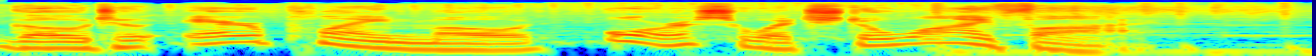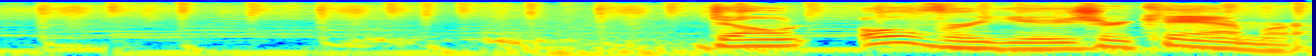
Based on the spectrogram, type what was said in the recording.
go to airplane mode or switch to Wi Fi. Don't overuse your camera.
